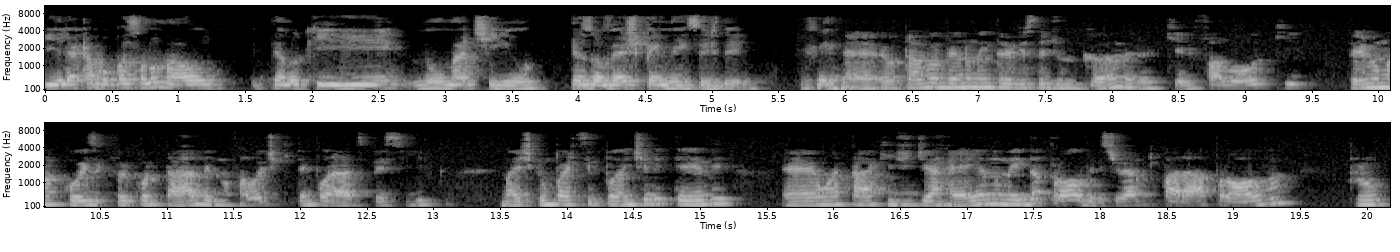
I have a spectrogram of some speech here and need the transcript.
e ele acabou passando mal tendo que ir no matinho resolver as pendências dele. é, eu tava vendo uma entrevista de um câmera que ele falou que teve uma coisa que foi cortada, ele não falou de que temporada específica, mas de que um participante ele teve é, um ataque de diarreia no meio da prova. Eles tiveram que parar a prova pro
